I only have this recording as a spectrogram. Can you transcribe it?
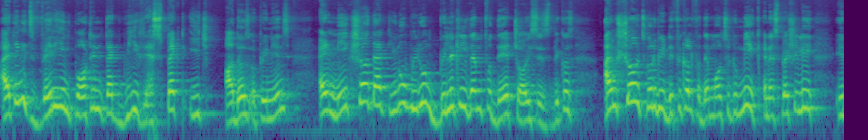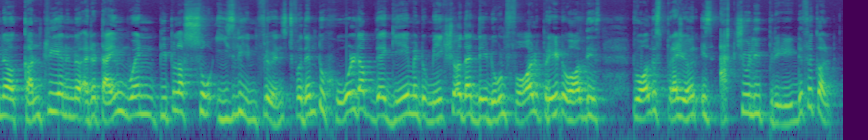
I think it's very important that we respect each other's opinions and make sure that you know we don't belittle them for their choices because I'm sure it's going to be difficult for them also to make, and especially in a country and a, at a time when people are so easily influenced, for them to hold up their game and to make sure that they don't fall prey to all these to all this pressure is actually pretty difficult.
